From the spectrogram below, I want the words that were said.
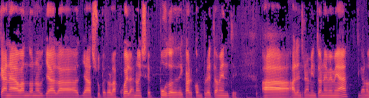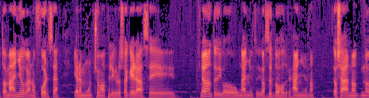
Kana abandonó ya la, ya superó la escuela ¿no? y se pudo dedicar completamente a- al entrenamiento en MMA, ganó tamaño, ganó fuerza y ahora es mucho más peligrosa que era hace, yo no te digo un año, te digo hace dos o tres años, ¿no? O sea, no, no,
